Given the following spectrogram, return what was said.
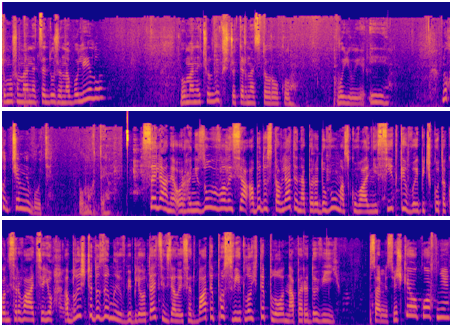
Тому що в мене це дуже наболіло, бо в мене чоловік з 14 року воює і ну, хоч чим-небудь допомогти. Селяни організовувалися, аби доставляти на передову маскувальні сітки, випічку та консервацію. А ближче до зими в бібліотеці взялися дбати про світло й тепло на передовій. Самі свічки окопні,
